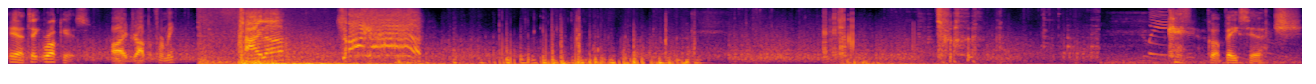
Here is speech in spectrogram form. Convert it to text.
Here, take rockets. Alright, drop it for me. Tyler. Tyler. Okay, got a base here. Shh.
